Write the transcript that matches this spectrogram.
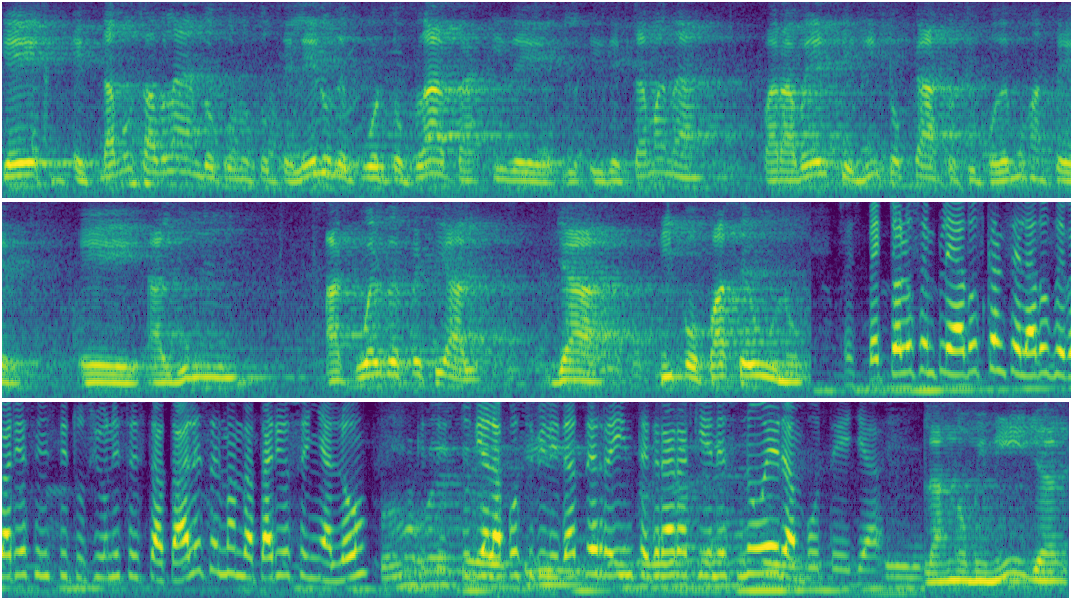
que estamos hablando con los hoteleros de Puerto Plata y de, y de Samaná para ver si en esos casos si podemos hacer eh, algún acuerdo especial ya tipo fase 1. Respecto a los empleados cancelados de varias instituciones estatales, el mandatario señaló que se estudia la posibilidad de reintegrar a quienes no eran botellas. Las nominillas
